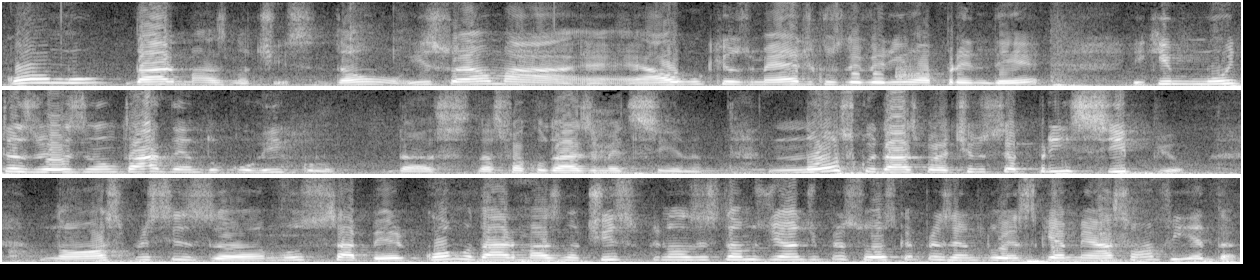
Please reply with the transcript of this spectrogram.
Como dar más notícias. Então, isso é, uma, é, é algo que os médicos deveriam aprender e que muitas vezes não está dentro do currículo das, das faculdades de medicina. Nos cuidados paliativos, isso é princípio. Nós precisamos saber como dar más notícias, porque nós estamos diante de pessoas que apresentam doenças que ameaçam a vida.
